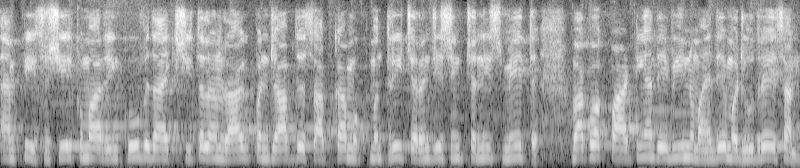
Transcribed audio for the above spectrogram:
ਐਮਪੀ ਸੁਸ਼ੀਲ ਕੁਮਾਰ ਰਿੰਕੂ, ਵਿਧਾਇਕ ਸ਼ੀਤਲ ਅਨੁਰਾਗ, ਪੰਜਾਬ ਦੇ ਸਾਬਕਾ ਮੁੱਖ ਮੰਤਰੀ ਚਰਨਜੀਤ ਸਿੰਘ ਚੰਨੀ ਸਮੇਤ ਵੱਖ-ਵੱਖ ਪਾਰਟੀਆਂ ਦੇ ਵੀ ਨੁਮਾਇੰਦੇ ਮੌਜੂਦ ਰਹੇ ਸਨ।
